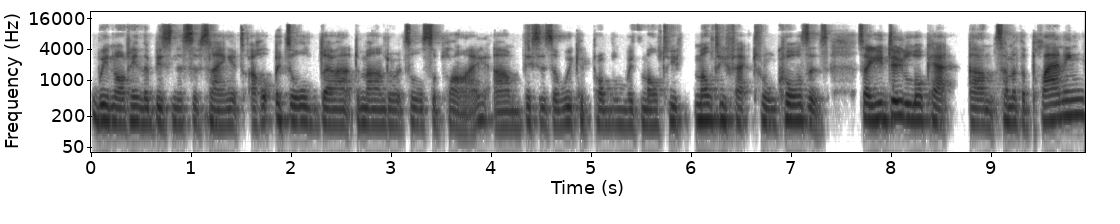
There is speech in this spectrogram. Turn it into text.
we're not in the business of saying it's all, it's all demand or it's all supply. Um, this is a wicked problem with multi multifactorial causes. So you do look at um, some of the planning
